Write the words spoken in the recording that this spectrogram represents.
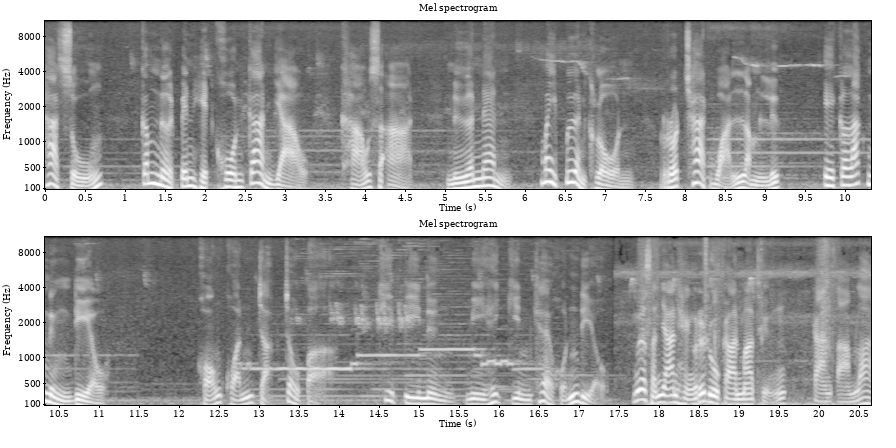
ธาตุสูงกำเนิดเป็นเห็ดโคนก้านยาว ขาวสะอาด เนื้อแน่น ไม่เปื้อนโคลน รสชาติหวานลำลึก เอกลักษณ์หนึ่งเดียว ของขวัญจากเจ้าป่า ที่ปีหนึ่งมีให้กินแค่หนเดียว เมื่อสัญญาณแห่งฤดูกาลมาถึง การตามล่า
